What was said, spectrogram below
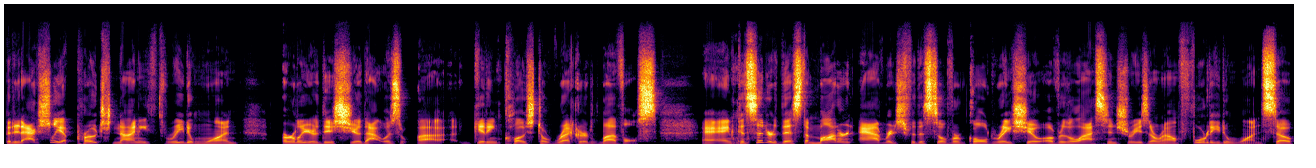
but it actually approached 93 to 1 earlier this year. That was uh, getting close to record levels. And consider this the modern average for the silver gold ratio over the last century is around 40 to 1. So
